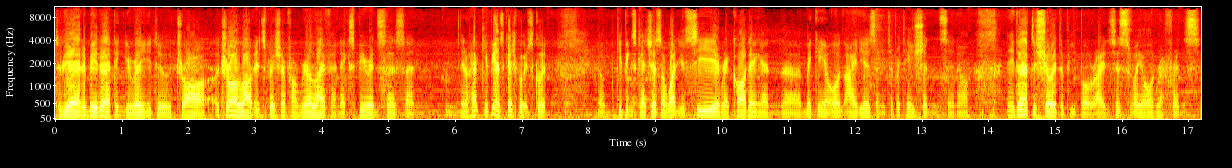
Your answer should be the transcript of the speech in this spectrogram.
to be an animator I think you really need to draw draw a lot of inspiration from real life and experiences and you know keeping a sketchbook is good. You know, keeping sketches of what you see and recording and uh, making your own ideas and interpretations you know. And you don't have to show it to people right? It's just for your own reference.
